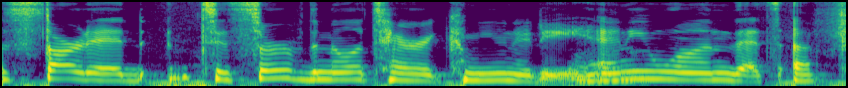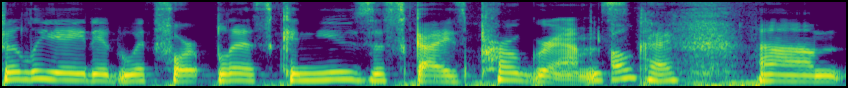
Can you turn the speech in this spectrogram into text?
started to serve the military community. Mm-hmm. Anyone that's affiliated with Fort Bliss can use the Skies programs. Okay. Um,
